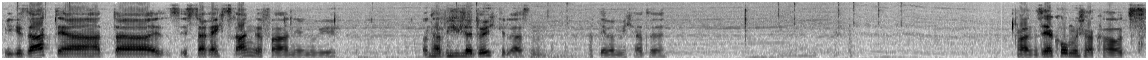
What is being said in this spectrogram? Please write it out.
Wie gesagt, der hat da ist, ist da rechts rangefahren irgendwie. Und hat mich wieder durchgelassen, nachdem er mich hatte. War ein sehr komischer Kauz.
